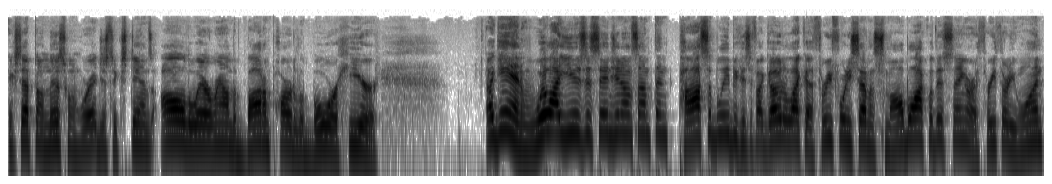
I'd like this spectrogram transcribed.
except on this one where it just extends all the way around the bottom part of the bore here. Again, will I use this engine on something? Possibly, because if I go to like a 347 small block with this thing or a 331,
